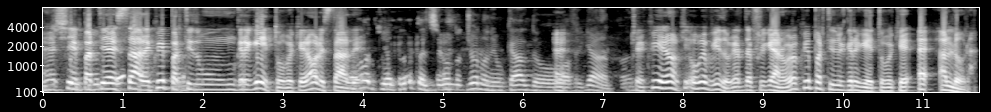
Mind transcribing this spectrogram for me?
Eh sì, è partita l'estate, qui è partito un greghetto, perché no l'estate? Eh, oggi è il secondo giorno di un caldo eh. africano. Eh. Cioè, qui no, ho capito, caldo africano, però qui è partito il greghetto, perché, eh, allora,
